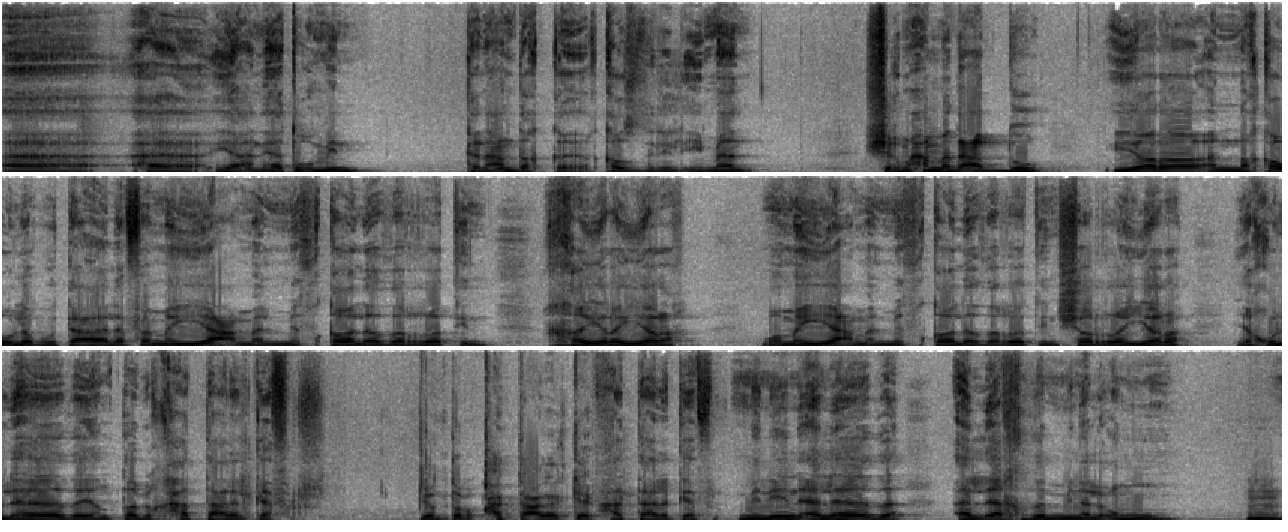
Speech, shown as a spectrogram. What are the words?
آه آه يعني هتؤمن؟ كان عندك قصد للإيمان؟ الشيخ محمد عبده يرى أن قوله تعالى فمن يعمل مثقال ذرة خيرا يره ومن يعمل مثقال ذرة شرا يره يقول هذا ينطبق حتى على الكافر ينطبق حتى على الكافر حتى على الكافر منين قال هذا الأخذ من العموم مم.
